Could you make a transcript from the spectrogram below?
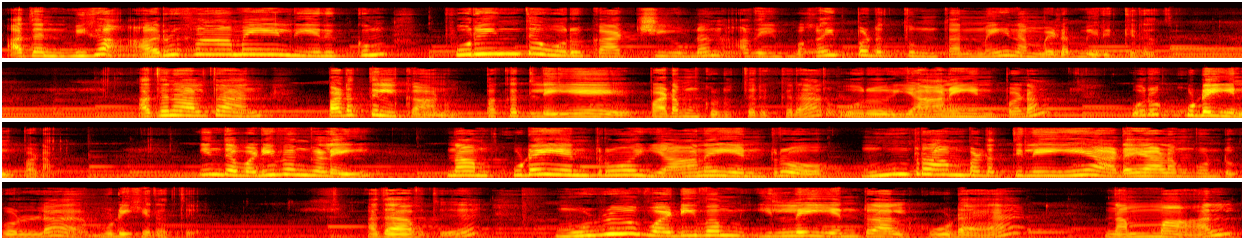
அதன் மிக அருகாமையில் இருக்கும் புரிந்த ஒரு காட்சியுடன் அதை வகைப்படுத்தும் தன்மை நம்மிடம் இருக்கிறது. அதனால்தான் படத்தில் காணும் பக்கத்திலேயே படம் கொடுத்திருக்கிறார். ஒரு யானையின் படம் ஒரு குடையின் படம். இந்த வடிவங்களை நாம் குடை என்றோ யானை என்றோ மூன்றாம் படத்திலேயே அடையாளம் கொண்டு கொள்ள முடிகிறது. அதாவது முழு வடிவம் இல்லை என்றால் கூட நம்மால்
